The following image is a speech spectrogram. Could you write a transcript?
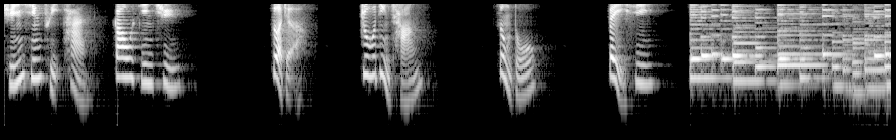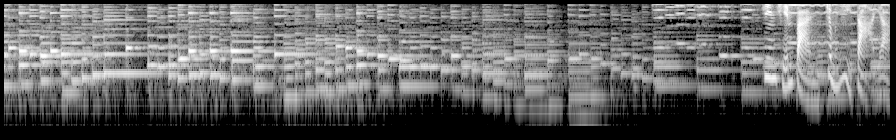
群星璀璨，高新区。作者：朱定长。诵读：贝西。金钱板这么一打呀，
